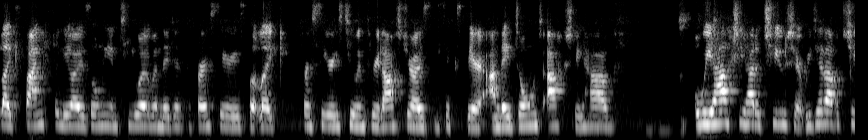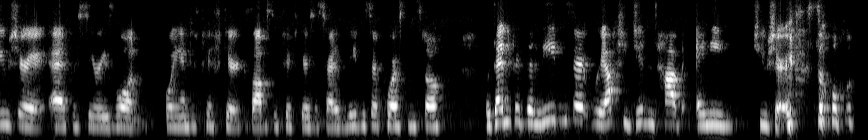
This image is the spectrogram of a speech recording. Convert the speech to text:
like, thankfully, I was only in TY when they did the first series, but like for series two and three last year, I was in sixth year, and they don't actually have. We actually had a tutor. We did have a tutor uh, for series one going into fifth year because obviously fifth years I started the leaving cert course and stuff. But then for the leaving cert, we actually didn't have any tutor. So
